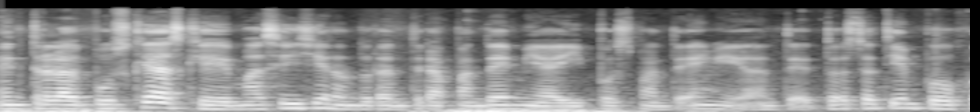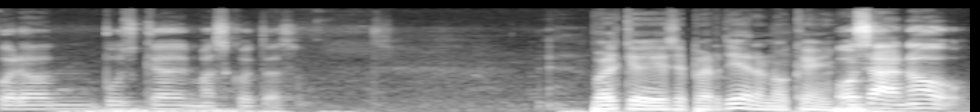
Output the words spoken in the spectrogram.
Entre las búsquedas que más se hicieron durante la pandemia y post pandemia, durante todo este tiempo, fueron búsquedas de mascotas. Pues que se perdieran o qué. O sea, no,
